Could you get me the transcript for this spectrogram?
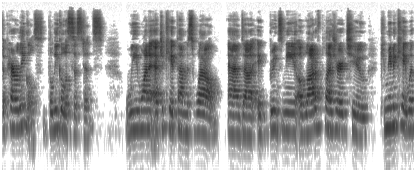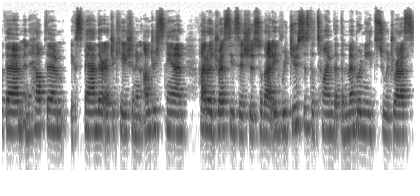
the paralegals, the legal assistants, we want to educate them as well. And uh, it brings me a lot of pleasure to communicate with them and help them expand their education and understand how to address these issues so that it reduces the time that the member needs to address,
